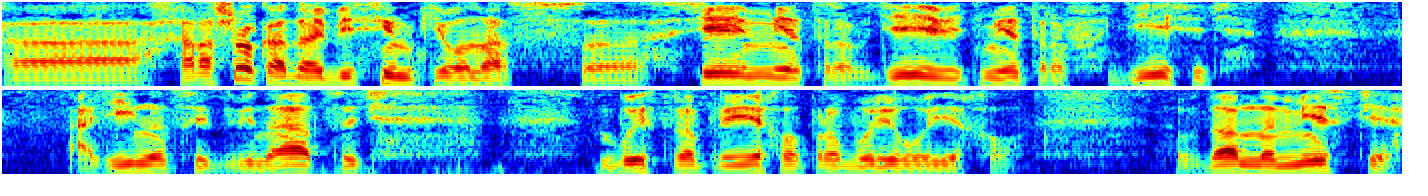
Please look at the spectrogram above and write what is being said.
э, хорошо, когда абиссинки у нас 7 метров, 9 метров, 10, 11, 12. Быстро приехал, пробурил, уехал. В данном месте,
